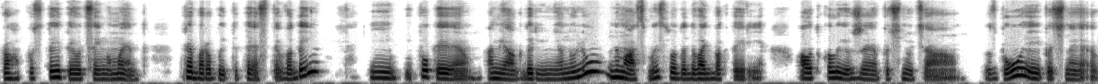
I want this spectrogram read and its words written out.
пропустити оцей момент. Треба робити тести води, і поки аміак дорівнює нулю, нема смислу додавати бактерії. А от коли вже почнуться збої і почне е,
